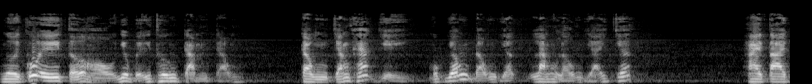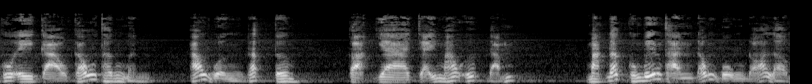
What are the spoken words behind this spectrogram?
Người của y tự hồ như bị thương trầm trọng, trông chẳng khác gì một giống động vật lăn lộn giải chết. Hai tay của y cào cấu thân mình, áo quần rách tương, toạt da chảy máu ướt đẫm. Mặt đất cũng biến thành đống bùn đỏ lợm.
